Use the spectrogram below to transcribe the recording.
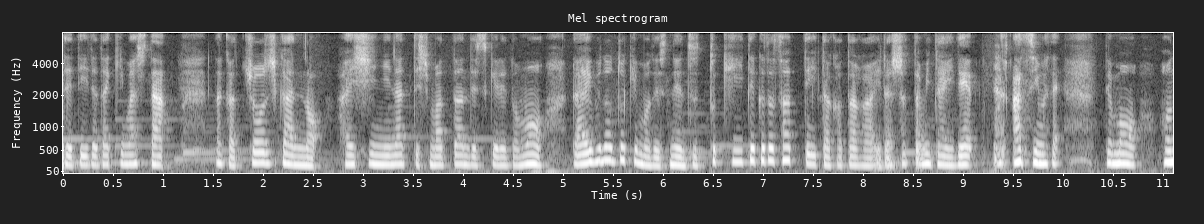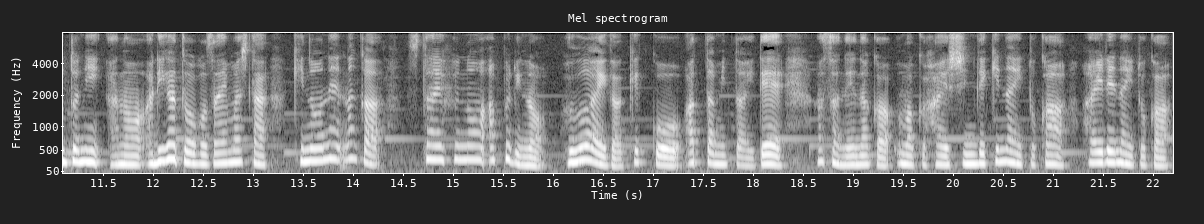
せていただきました。なんか長時間の配信になってしまったんですけれども、ライブの時もですね、ずっと聞いてくださっていた方がいらっしゃったみたいで、あ、すいません。でも、本当に、あの、ありがとうございました。昨日ね、なんか、スタイフのアプリの不具合が結構あったみたいで、朝ね、なんかうまく配信できないとか、入れないとか、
